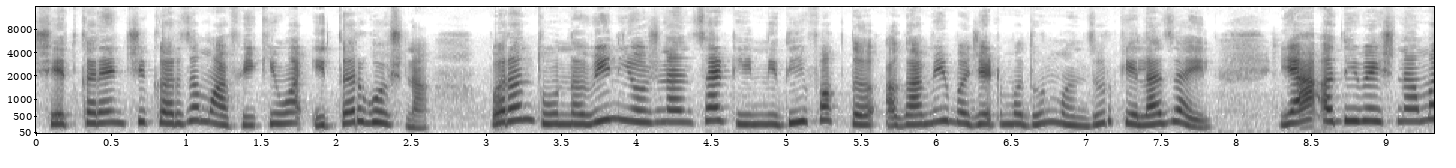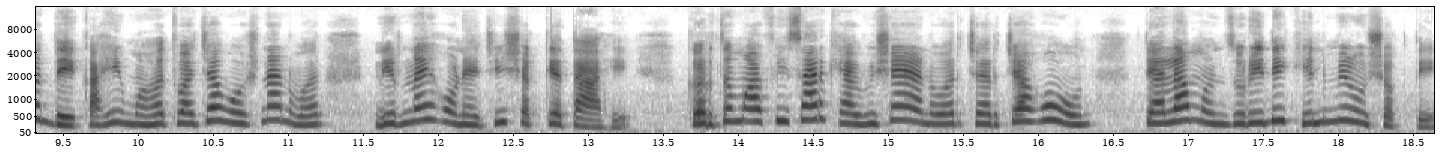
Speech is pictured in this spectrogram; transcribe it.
शेतकऱ्यांची कर्जमाफी किंवा इतर घोषणा. परंतु नवीन योजनांसाठी निधी फक्त आगामी बजेटमधून मंजूर केला जाईल. या अधिवेशनामध्ये काही महत्त्वाच्या घोषणांवर निर्णय होण्याची शक्यता आहे. कर्जमाफीसारख्या विषयांवर चर्चा होऊन त्याला मंजुरी देखील मिळू शकते.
